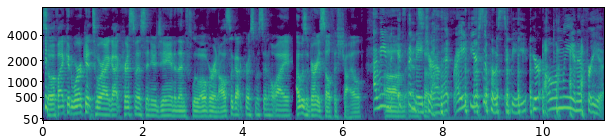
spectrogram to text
So if I could work it to where I got Christmas in Eugene and then flew over and also got Christmas in Hawaii, I was a very selfish child. I mean, Um, it's the nature so- of it, right? You're supposed to be. You're only in it for you.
